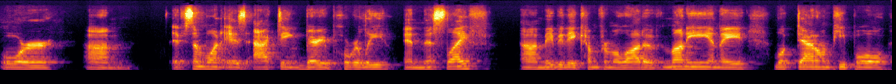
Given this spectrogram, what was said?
or um, if someone is acting very poorly in this life, uh, maybe they come from a lot of money and they look down on people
